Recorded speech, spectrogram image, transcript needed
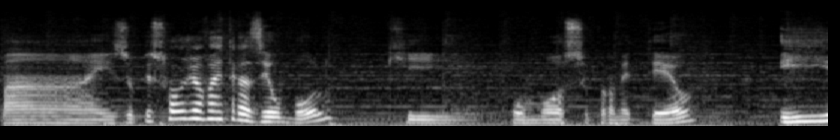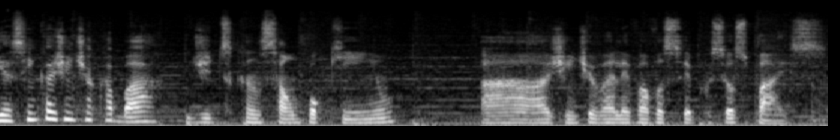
Mas o pessoal já vai trazer o bolo que o moço prometeu. E assim que a gente acabar de descansar um pouquinho, a gente vai levar você pros seus pais,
